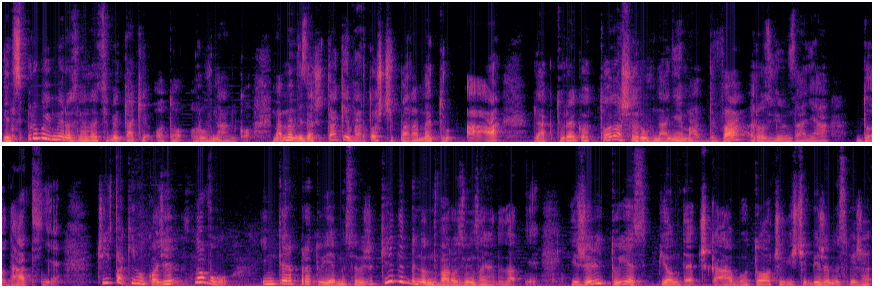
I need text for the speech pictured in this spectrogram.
Więc spróbujmy rozwiązać sobie takie oto równanko. Mamy wyznaczyć takie wartości parametru a, dla którego to nasze równanie ma dwa rozwiązania dodatnie. Czyli w takim układzie znowu interpretujemy sobie, że kiedy będą dwa rozwiązania dodatnie. Jeżeli tu jest piąteczka, bo to oczywiście bierzemy sobie, że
